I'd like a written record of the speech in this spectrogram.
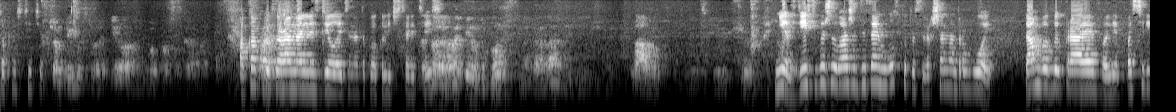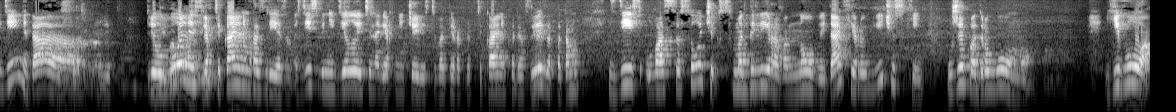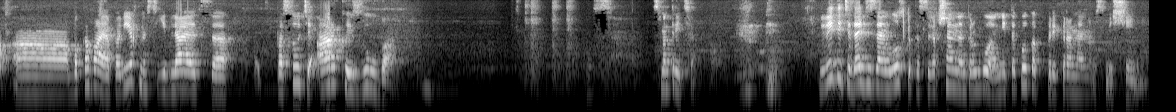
Что, простите? В чем преимущество ротированного либо просто коронального? А как вы коронально сделаете на такое количество рецессий? Это ротирование множественное, корональное, единичное. А, вот. Нет, здесь вы же, ваш дизайн лоскута совершенно другой. Там вы выкраивали посередине, да, треугольный с вертикальным разрезом. А Здесь вы не делаете на верхней челюсти, во-первых, вертикальных разрезов, потому здесь у вас сосочек смоделирован новый, да, хирургический, уже по-другому. Его а, боковая поверхность является, по сути, аркой зуба. Смотрите. Вы видите, да, дизайн лоскута совершенно другой, не такой, как при корональном смещении.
